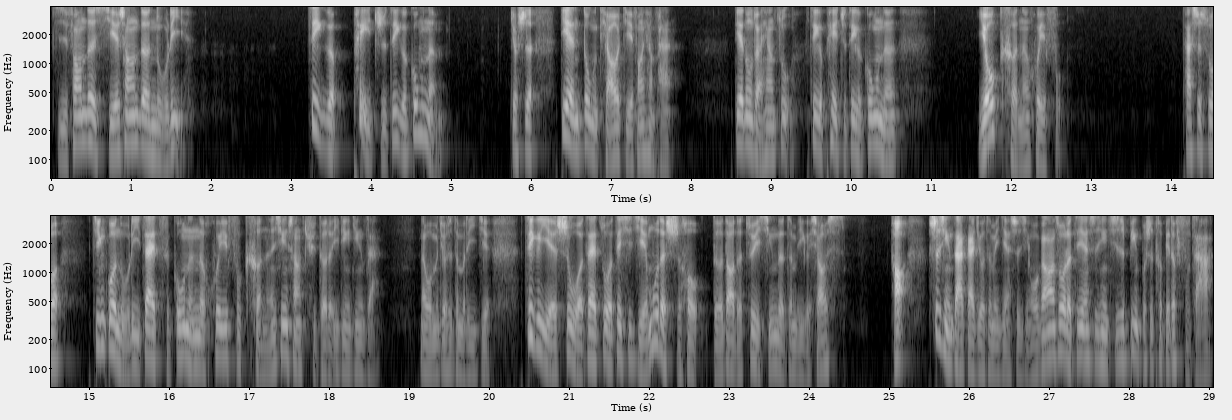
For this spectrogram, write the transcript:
几方的协商的努力，这个配置这个功能，就是电动调节方向盘、电动转向柱这个配置这个功能有可能恢复。他是说，经过努力，在此功能的恢复可能性上取得了一定进展。那我们就是这么理解。这个也是我在做这期节目的时候得到的最新的这么一个消息。好，事情大概就这么一件事情。我刚刚说了，这件事情其实并不是特别的复杂，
